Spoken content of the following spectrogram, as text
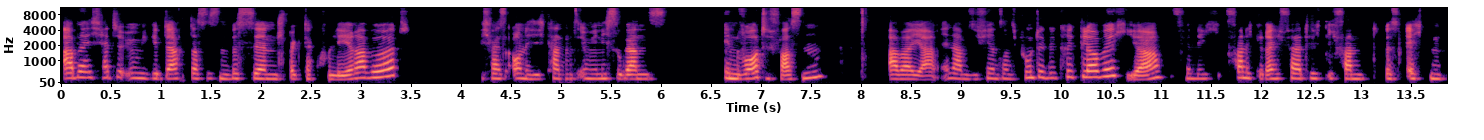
Aber ich hätte irgendwie gedacht, dass es ein bisschen spektakulärer wird. Ich weiß auch nicht, ich kann es irgendwie nicht so ganz in Worte fassen. Aber ja, am Ende haben sie 24 Punkte gekriegt, glaube ich. Ja, finde ich, fand ich gerechtfertigt. Ich fand es echt einen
